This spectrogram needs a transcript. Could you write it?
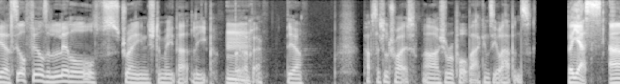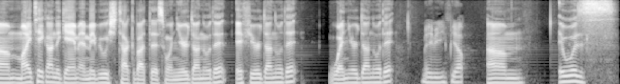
Yeah. It still feels a little strange to make that leap, Mm. but okay, yeah. Perhaps I shall try it. Uh, I shall report back and see what happens. But yes, um, my take on the game, and maybe we should talk about this when you're done with it. If you're done with it, when you're done with it, Maybe, yep. um, it was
